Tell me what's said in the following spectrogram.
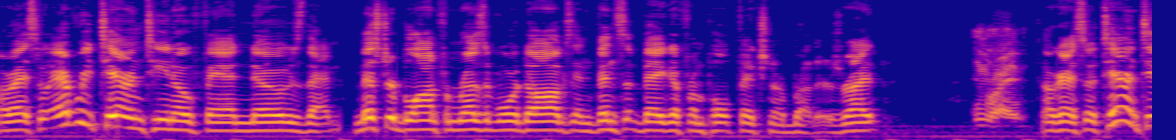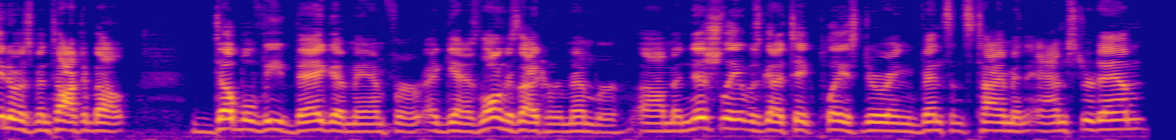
All right, so every Tarantino fan knows that Mr. Blonde from Reservoir Dogs and Vincent Vega from Pulp Fiction are brothers, right? Right. Okay, so Tarantino has been talked about Double V Vega, man, for again as long as I can remember. Um, initially, it was going to take place during Vincent's time in Amsterdam,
